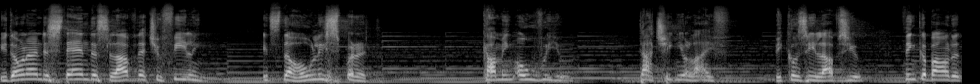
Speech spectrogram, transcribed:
You don't understand this love that you're feeling. It's the Holy Spirit coming over you, touching your life because He loves you. Think about it.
